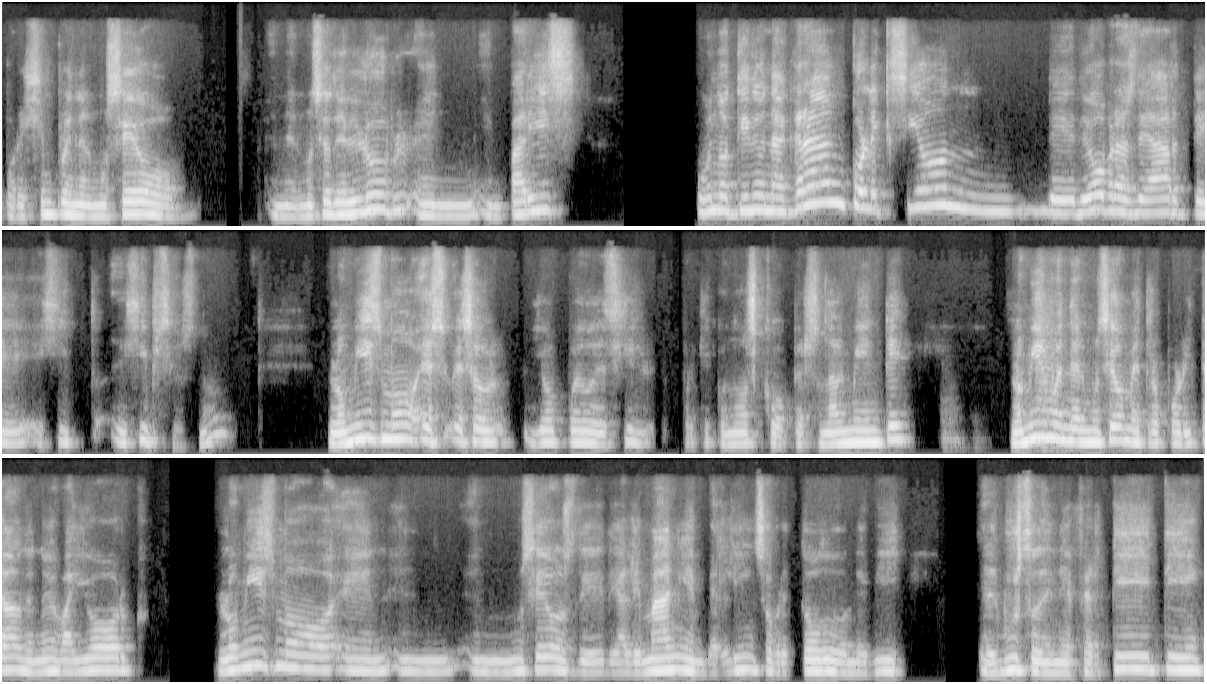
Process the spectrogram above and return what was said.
por ejemplo, en el museo, en el museo del Louvre en, París, uno tiene una gran colección de, obras de arte egipcios, ¿no? Lo mismo, eso, eso yo puedo decir porque conozco personalmente. Lo mismo en el Museo Metropolitano de Nueva York, lo mismo en, museos de, Alemania, en Berlín, sobre todo, donde vi el busto de Nefertiti.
